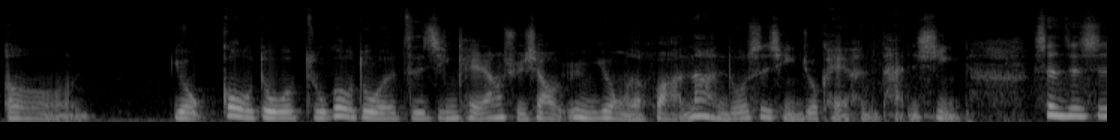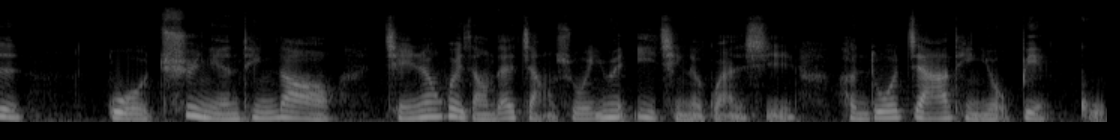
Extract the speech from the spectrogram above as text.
呃有够多、足够多的资金可以让学校运用的话，那很多事情就可以很弹性。甚至是我去年听到前一任会长在讲说，因为疫情的关系，很多家庭有变故，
